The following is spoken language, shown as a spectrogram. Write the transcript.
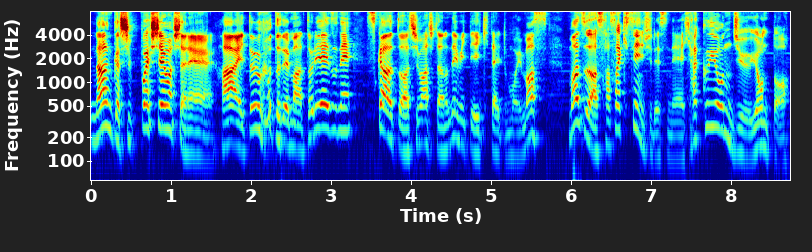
なんか失敗しちゃいましたね。はい。ということで、まあ、とりあえずね、スカウトはしましたので、見ていきたいと思います。まずは佐々木選手ですね。144と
